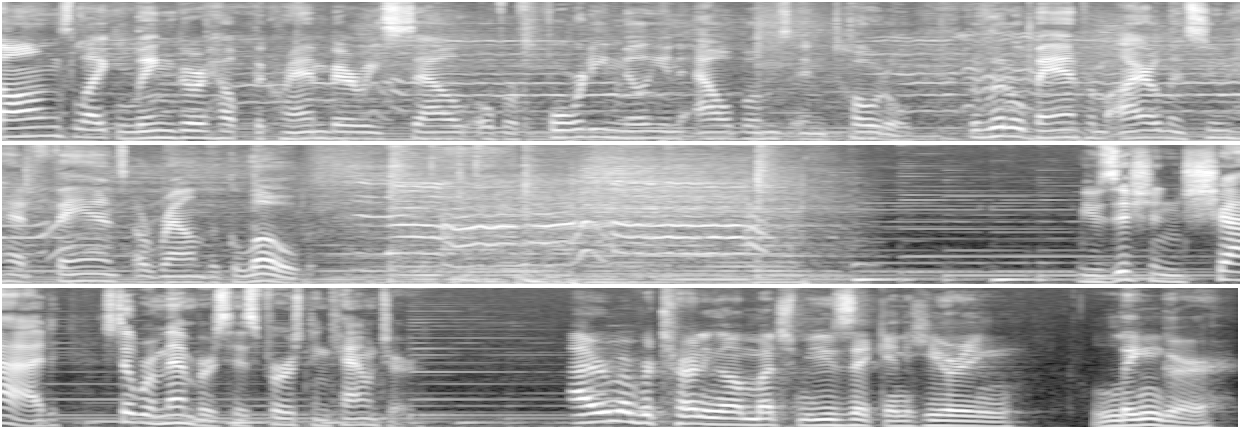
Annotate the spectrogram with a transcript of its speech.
Songs like Linger helped the Cranberries sell over 40 million albums in total. The little band from Ireland soon had fans around the globe. Musician Shad still remembers his first encounter. I remember turning on Much Music and hearing Linger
